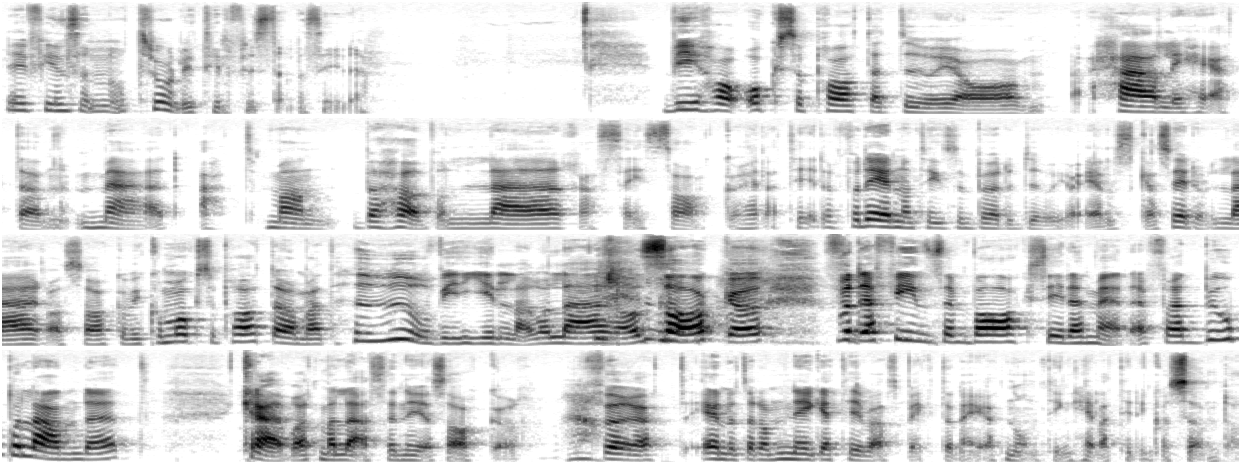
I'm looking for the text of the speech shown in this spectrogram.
Det finns en otrolig tillfredsställelse i det. Vi har också pratat du och jag om härligheten med att man behöver lära sig saker hela tiden. För det är någonting som både du och jag älskar, så är det att lära oss saker. Vi kommer också prata om att hur vi gillar att lära oss saker. För det finns en baksida med det. För att bo på landet kräver att man lär sig nya saker. För att en av de negativa aspekterna är att någonting hela tiden går sönder.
